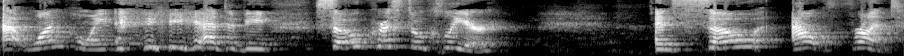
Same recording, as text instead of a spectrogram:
At one point, he had to be so crystal clear and so out front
